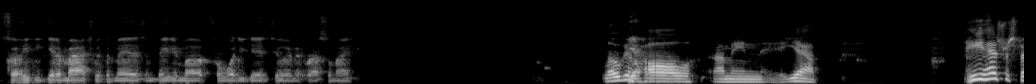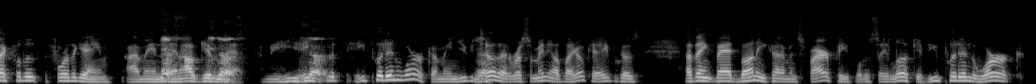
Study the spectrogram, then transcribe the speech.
so he could get a match with The Miz and beat him up for what he did to him at WrestleMania. Logan Yeah. Paul. I mean, yeah, he has respect for the for the game. I mean, Yes, and I'll give him does. that. I mean, he He he, put he put in work. I mean, you could Yeah. tell that at WrestleMania. I was like, okay, because I think Bad Bunny kind of inspired people to say, look, if you put in the work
